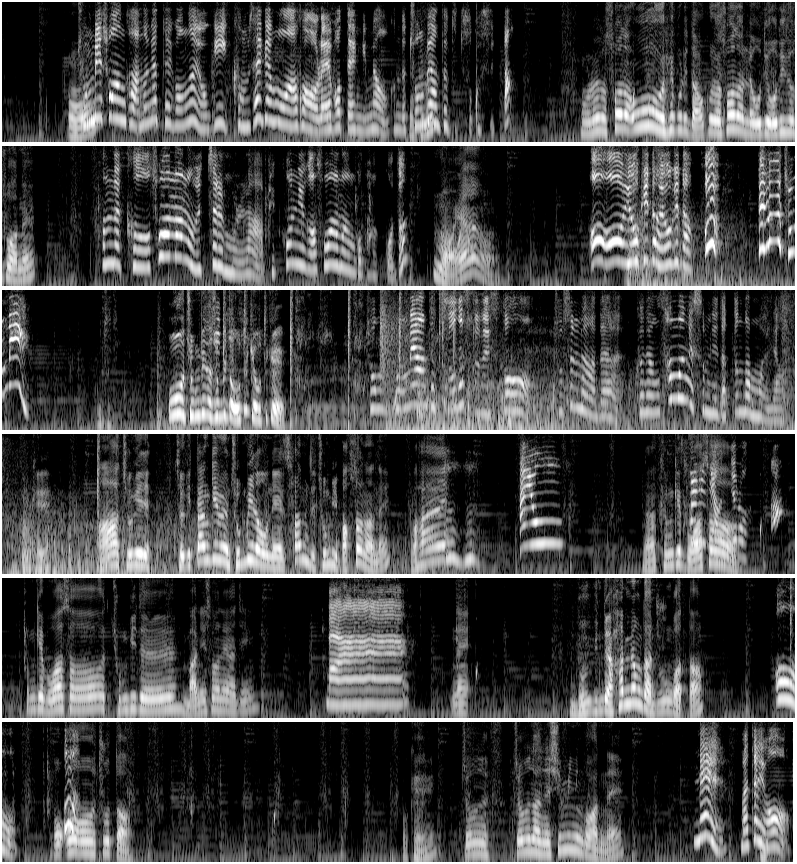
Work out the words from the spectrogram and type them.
어? 좀비 소환 가능해 태경아 여기 금 세 개 모아서 레버 땡기면 근데 그래? 좀비한테도 죽을 수 있다? 어, 그래서 소환하, 오, 해골이다. 그래, 소환할래. 어디, 어디서 소환해? 근데 그 소환하는 위치를 몰라 비코니가 소환한 거 봤거든? 뭐야? 어어 여기다 여기다 어! 태경아 좀비! 어디? 오, 좀비다, 좀비다. 어떻게, 어떻게? 조심해야 돼 그냥 사망했습니다 뜬단 말이야 그렇게. 아, 저기, 저기 당기면 좀비 나오네. 사람들 좀비 막 소환하네? 와이. 응 응 나 금괴 모아서, 금괴 모아서 좀비들 많이 소환해야지. 네 네. 뭐, 근데 한 명도 안 죽은 것 같다? 어. 어, 어, 어, 죽었다. 오케이. 저, 저분은 시민인 것 같네. 네 맞아요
